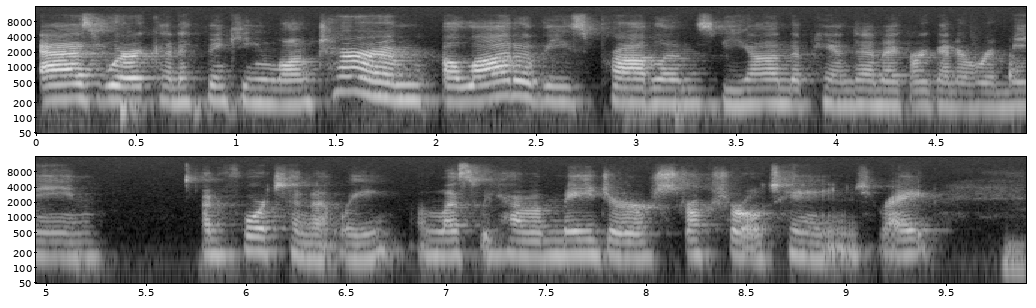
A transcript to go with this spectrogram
as we're kind of thinking long term, a lot of these problems beyond the pandemic are going to remain, unfortunately, unless we have a major structural change, right? Mm-hmm.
